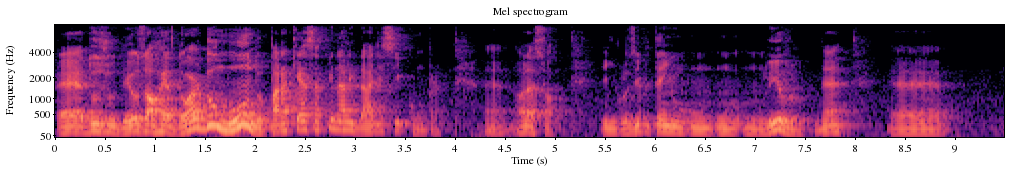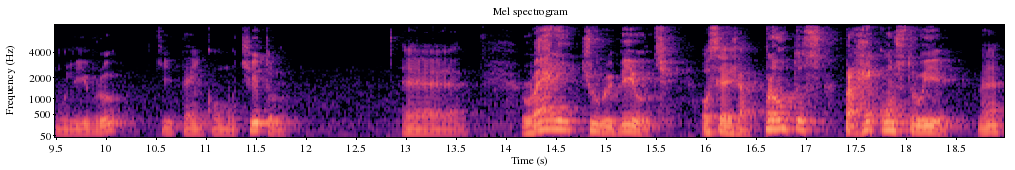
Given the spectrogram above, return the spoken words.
é, dos judeus ao redor do mundo para que essa finalidade se cumpra. É, olha só, inclusive tem um, um, um livro, né? É, um livro que tem como título é, Ready to Rebuild, ou seja, prontos para reconstruir, né?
